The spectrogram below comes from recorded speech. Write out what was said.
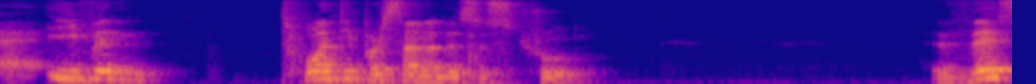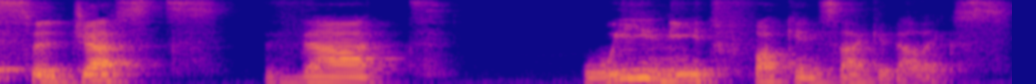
uh, even 20% of this is true, this suggests that we need fucking psychedelics.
